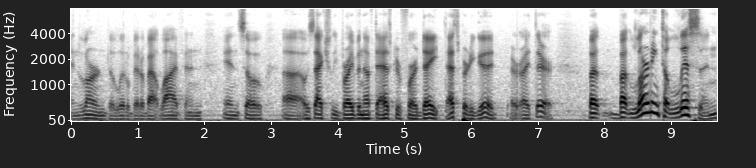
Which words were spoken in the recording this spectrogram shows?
and learned a little bit about life and And so uh, I was actually brave enough to ask her for a date. That's pretty good, uh, right there. But but learning to listen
